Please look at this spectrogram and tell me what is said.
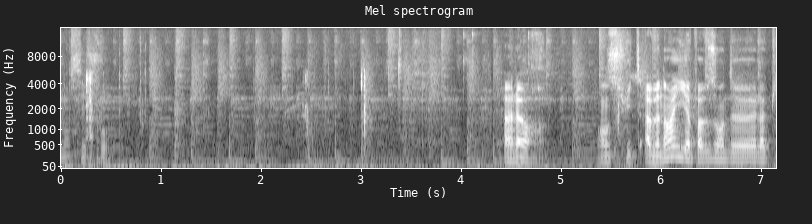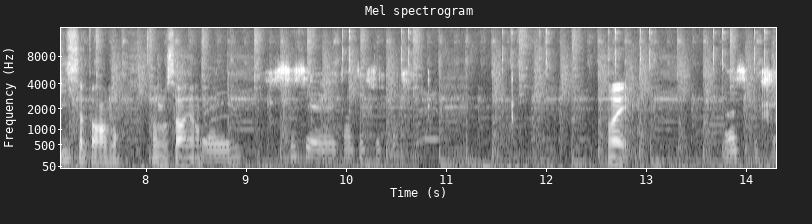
Non, c'est faux. Alors, ensuite. Ah bah non, il n'y a pas besoin de lapis apparemment. Enfin, j'en sais rien. Euh, si c'est un texture. Ouais. Ah, c'est ça.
